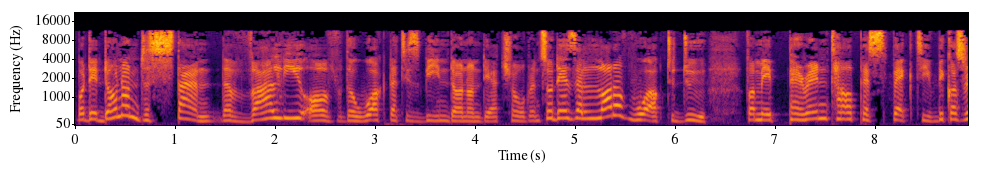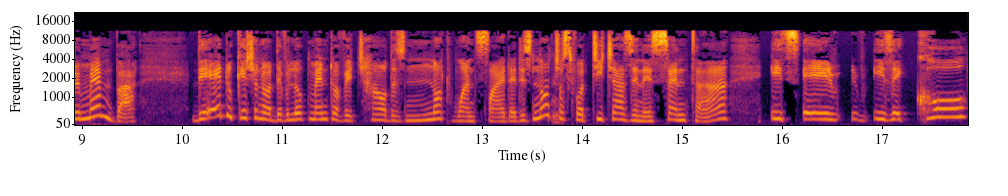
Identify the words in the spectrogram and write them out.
but they don't understand the value of the work that is being done on their children. So there's a lot of work to do from a parental perspective because remember, the education or development of a child is not one-sided. It's not just for teachers in a center. It's a, is a co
